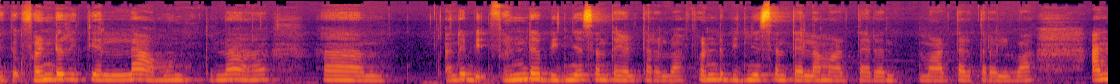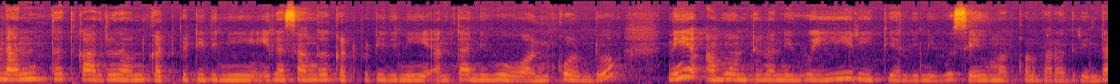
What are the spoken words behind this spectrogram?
ಇದು ಫಂಡ್ ರೀತಿಯೆಲ್ಲ ಅಮೌಂಟನ್ನ ಅಂದರೆ ಬಿ ಫಂಡ್ ಬಿಸ್ನೆಸ್ ಅಂತ ಹೇಳ್ತಾರಲ್ವ? ಫಂಡ್ ಬಿಸ್ನೆಸ್ ಅಂತೆಲ್ಲ ಮಾಡ್ತಾರೆ ಮಾಡ್ತಾ ಇರ್ತಾರಲ್ವ? ಅನ್ನ ಅಂಥದ್ಕಾದ್ರೂ ನಾನು ಕಟ್ಬಿಟ್ಟಿದ್ದೀನಿ ಇಲ್ಲ ಸಂಘ ಕಟ್ಬಿಟ್ಟಿದ್ದೀನಿ ಅಂತ ನೀವು ಅಂದ್ಕೊಂಡು ನೀವು ಅಮೌಂಟನ್ನು ನೀವು ಈ ರೀತಿಯಲ್ಲಿ ನೀವು ಸೇವ್ ಮಾಡ್ಕೊಂಡು ಬರೋದ್ರಿಂದ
